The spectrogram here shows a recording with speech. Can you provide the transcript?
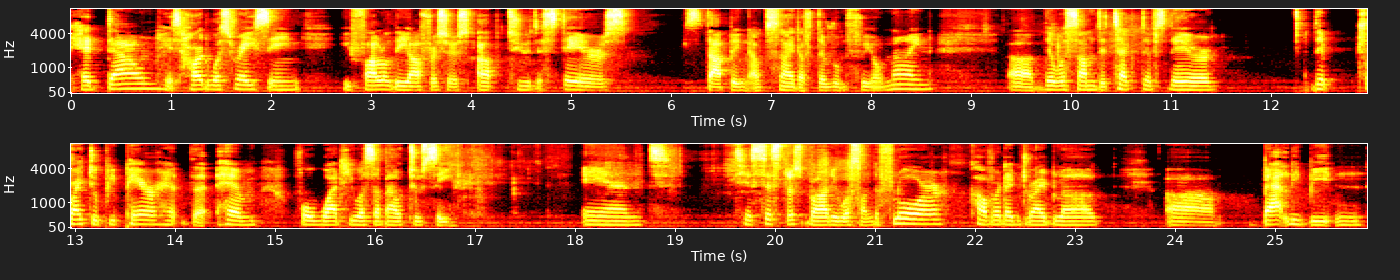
head down. His heart was racing. He followed the officers up to the stairs, stopping outside of the room 309. Uh, there were some detectives there. They tried to prepare him for what he was about to see. And his sister's body was on the floor, covered in dry blood, uh, badly beaten.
